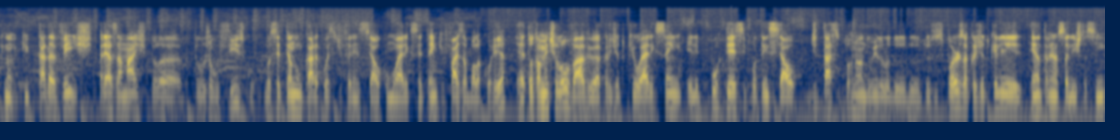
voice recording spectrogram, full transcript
que, que, cada vez preza mais pela, pelo jogo físico, você tendo um cara com esse diferencial como o Eriksen tem, que faz a bola correr, é totalmente louvável. Eu acredito que o Eriksen, ele por ter esse potencial de estar tá se tornando o ídolo do, do, dos Spurs, acredito que ele entra nessa lista sim,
